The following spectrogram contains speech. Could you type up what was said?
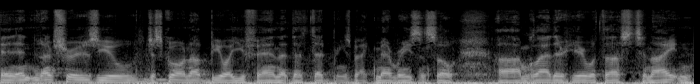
and, and, I'm sure as you, just growing up BYU fan, that that, that brings back memories, and so uh, I'm glad they're here with us tonight, and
